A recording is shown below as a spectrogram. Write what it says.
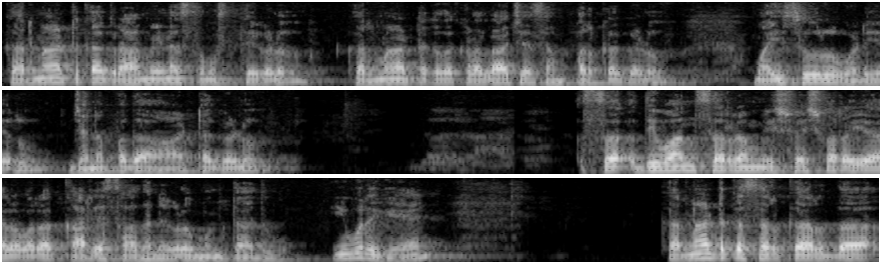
ಕರ್ನಾಟಕ ಗ್ರಾಮೀಣ ಸಂಸ್ಥೆಗಳು, ಕರ್ನಾಟಕದ ಕಡಲಾಚೆ ಸಂಪರ್ಕಗಳು, ಮೈಸೂರು ಒಡೆಯರು, ಜನಪದ ಆಟಗಳು ಸ, ದಿವಾನ್ ಸರ್ ಎಂ ವಿಶ್ವೇಶ್ವರಯ್ಯರವರ ಕಾರ್ಯ ಸಾಧನೆಗಳು ಮುಂತಾದವು. ಇವರಿಗೆ ಕರ್ನಾಟಕ ಸರ್ಕಾರದ,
